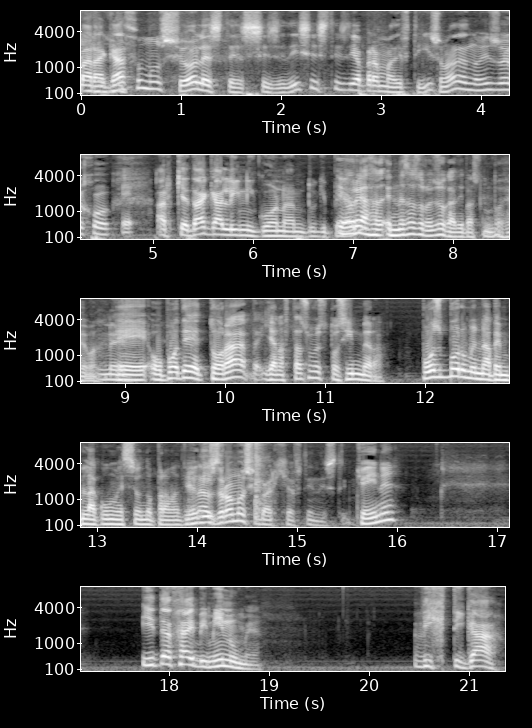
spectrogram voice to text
παρακάθομαι σε όλες τις συζητήσεις της διαπραγματευτικής ομάδας νομίζω έχω ε, αρκετά καλή εικόνα του Κυπριακού. Ε, ωραία, θα, να σας ρωτήσω κάτι πάνω στο θέμα. Ναι. Ε, οπότε τώρα για να φτάσουμε στο σήμερα Πώς μπορούμε να απεμπλακούμε σε αυτό το πράγμα. Ένας διότι... δρόμος υπάρχει αυτή τη στιγμή. Και είναι; Είτε θα επιμείνουμε διχτικά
